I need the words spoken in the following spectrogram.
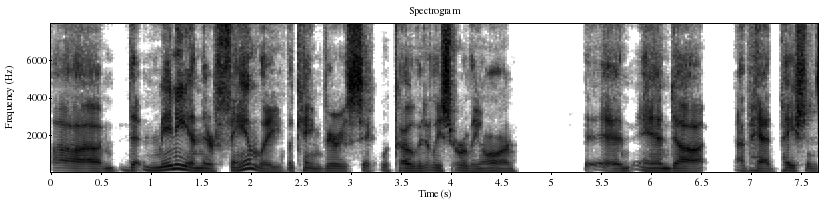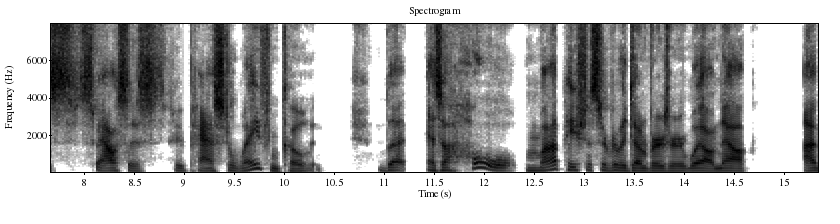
um, that many in their family became very sick with COVID, at least early on. And, and, uh, I've had patients, spouses who passed away from COVID. But as a whole, my patients have really done very, very well. Now, I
